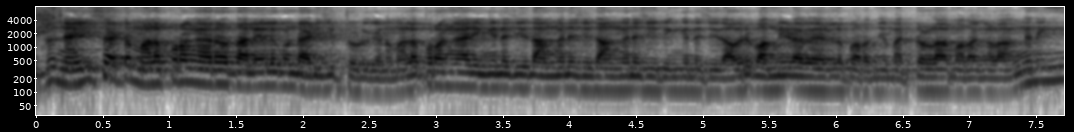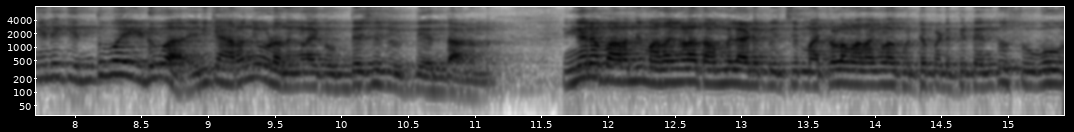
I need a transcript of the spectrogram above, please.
ഇത് നൈസായിട്ട് മലപ്പുറംകാരോ തലയിൽ കൊണ്ട് അടിച്ചിട്ട് കൊടുക്കണം. മലപ്പുറംകാർ ഇങ്ങനെ ചെയ്ത് അങ്ങനെ ചെയ്ത് അങ്ങനെ ചെയ്ത് ഇങ്ങനെ ചെയ്ത്. അവർ പന്നിയുടെ പേരിൽ പറഞ്ഞ് മറ്റുള്ള മതങ്ങൾ അങ്ങനെ ഇങ്ങനെയൊക്കെ എന്തുവാ ഇടുക എനിക്ക് അറിഞ്ഞുകൂടാ നിങ്ങളെയൊക്കെ ഉദ്ദേശിച്ച യുക്തി എന്താണെന്ന്. ഇങ്ങനെ പറഞ്ഞ് മതങ്ങളെ തമ്മിൽ അടുപ്പിച്ച് മറ്റുള്ള മതങ്ങളെ കുറ്റപ്പെടുത്തിയിട്ട് എന്ത് സുഖവും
